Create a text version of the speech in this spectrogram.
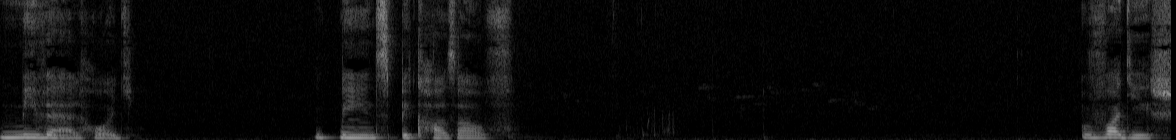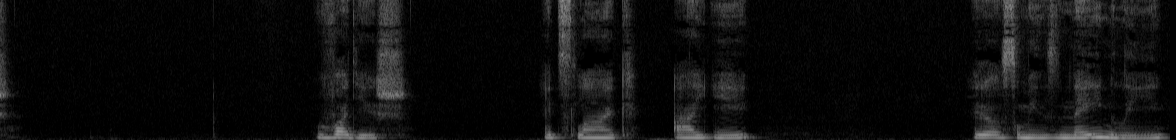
Mivel hogy. Means because of. Vagyis. Vagyis. It's like i.e. It also means namely.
